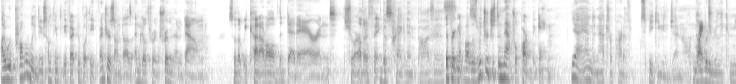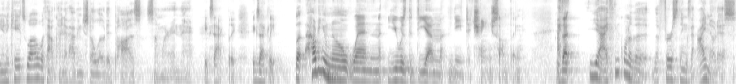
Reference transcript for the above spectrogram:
I would probably do something to the effect of what the Adventure Zone does and go through and trim them down so that we cut out all of the dead air and Sure. other the, things. The pregnant pauses. The pregnant pauses, which are just a natural part of the game. Yeah, and a natural part of speaking in general. Right. Nobody really communicates well without kind of having just a loaded pause somewhere in there. Exactly. Exactly. But how do you know when you, as the DM, need to change something? Is that Yeah, I think one of the the first things that I notice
